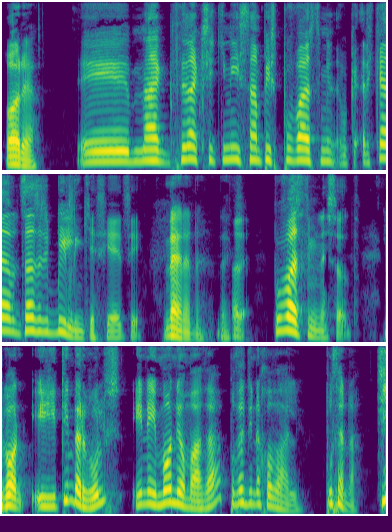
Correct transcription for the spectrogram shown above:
Ωραία. Ε, να, θέλω να ξεκινήσεις να πεις πού βάζεις τη Μινεσότα. Αρχικά jazz rebuilding και εσύ, έτσι. Ναι, ναι, ναι. εντάξει. Ωραία. Πού βάζεις τη Μινεσότα; Λοιπόν, η Timberwolves είναι η μόνη ομάδα που δεν την έχω βάλει. Πουθενά. Τι;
